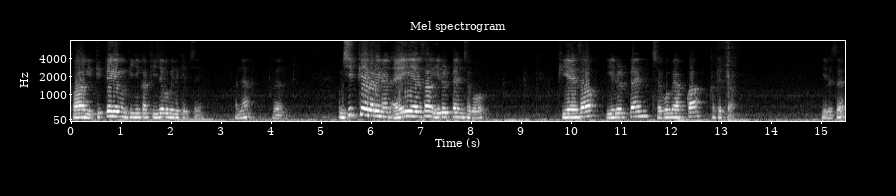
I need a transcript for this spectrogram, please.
더하기 B 빼기 0은 B니까 B 제곱이 됐겠지. 맞냐? 는. 그럼 CP의 거리는 A에서 2를 뺀 제곱, B에서 2를 뺀 제곱의 합과 같겠죠. 이해됐어요?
